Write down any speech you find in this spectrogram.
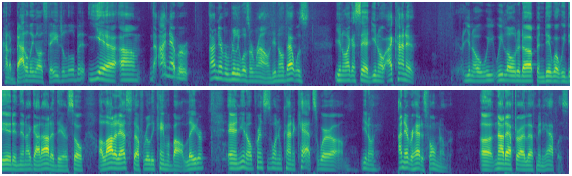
kind of battling on stage a little bit. Yeah, um, I never, I never really was around. You know, that was, you know, like I said, you know, I kind of, you know, we we loaded up and did what we did, and then I got out of there. So a lot of that stuff really came about later. And you know, Prince is one of them kind of cats where, um, you know, I never had his phone number, uh, not after I left Minneapolis.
